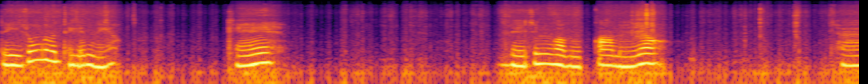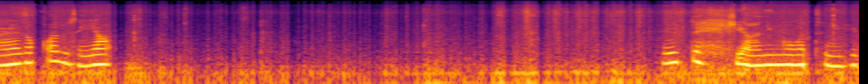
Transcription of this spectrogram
네, 이 정도면 되겠네요. 이렇게 레진과 물감을요. 잘 섞어주세요. 일대일이 아닌 것 같은 이게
